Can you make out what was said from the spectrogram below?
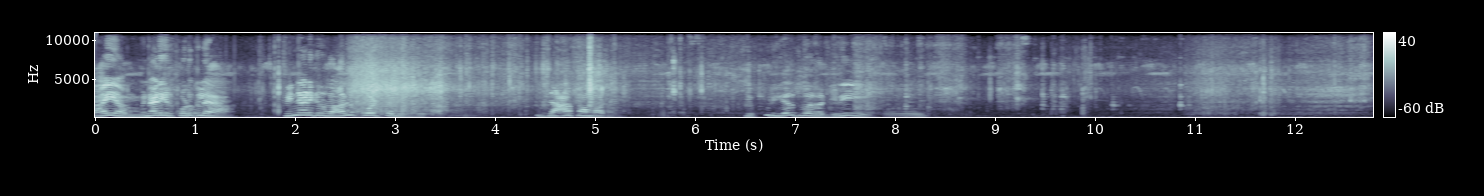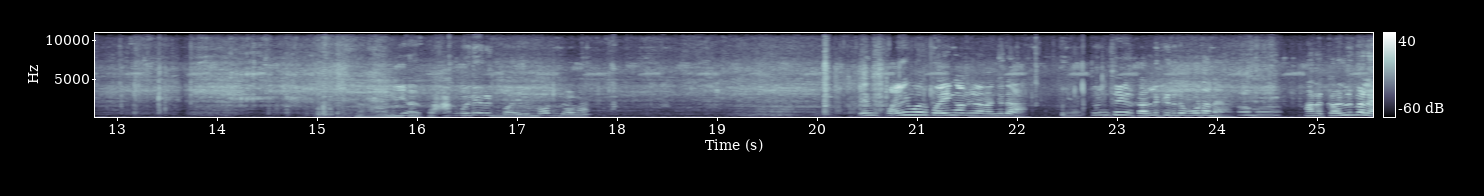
வாய் அவங்க முன்னாடி இருக்கிற கொடுக்கல. பின்னாடி இருக்கிற வாழ் போட்டு தள்ளிடுது. ஜார்பான் பாட்டம் எப்படி ஏறுது வர்ற கிரி. பார்க்கும்போதே எனக்கு பயமா இருக்குது ஆனா. எங்க பையன் ஒரு பையன் காமிச்சு நினைஞ்சதா துணி தைக்கிற கல்லுக்கு இதுல போட்டானே அந்த கல்லு மேல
